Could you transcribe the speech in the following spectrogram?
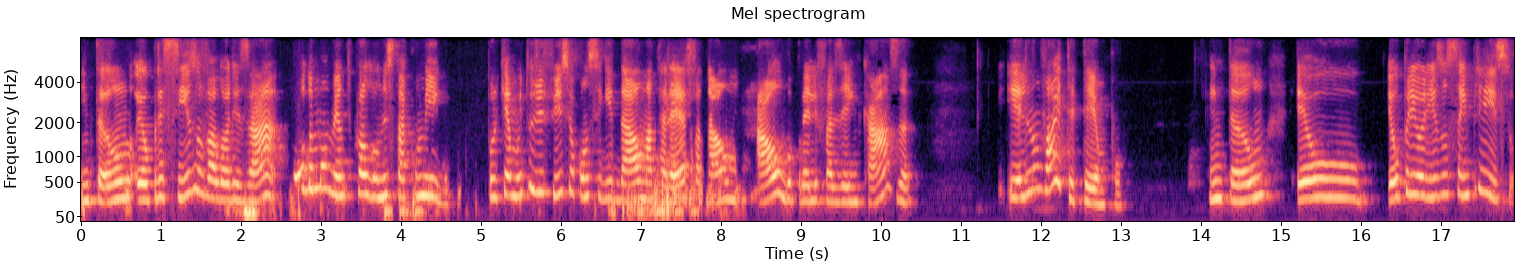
Então, eu preciso valorizar todo momento que o aluno está comigo, porque é muito difícil eu conseguir dar uma tarefa, dar um, algo para ele fazer em casa, e ele não vai ter tempo. Então, eu eu priorizo sempre isso.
